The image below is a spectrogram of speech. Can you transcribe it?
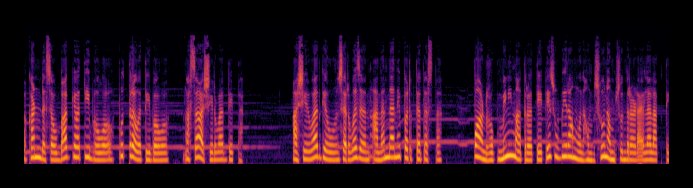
अखंड सौभाग्यवती भव पुत्रवती भव असा आशीर्वाद देतात. आशीर्वाद घेऊन सर्वजण आनंदाने परतत असतात. पण रुक्मिणी मात्र तेथेच उभी राहून हमसून हमसून रडायला लागते.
